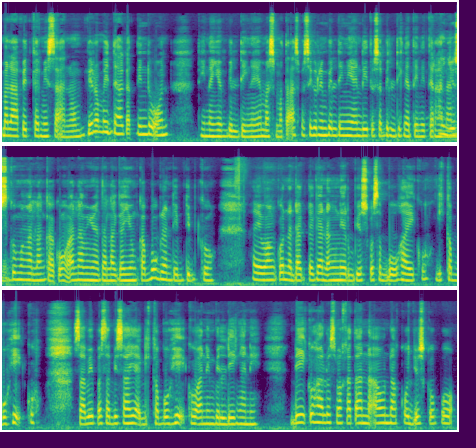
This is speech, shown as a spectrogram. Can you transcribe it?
malapit kami sa ano. Pero may dagat din doon. Tingnan yung building na yan. Mas mataas pa siguro yung building na yan dito sa building na tinitirhan namin. Diyos ko mga langka, kung alam nyo talaga yung kabog ng dibdib ko. Aywan ko, nadagdagan ang nervyos ko sa buhay ko. Gikabuhi ko. Sabi pa sa Bisaya, gikabuhi ko aning buildingan eh. Di ko halos makatanaw na ko, Diyos ko po.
